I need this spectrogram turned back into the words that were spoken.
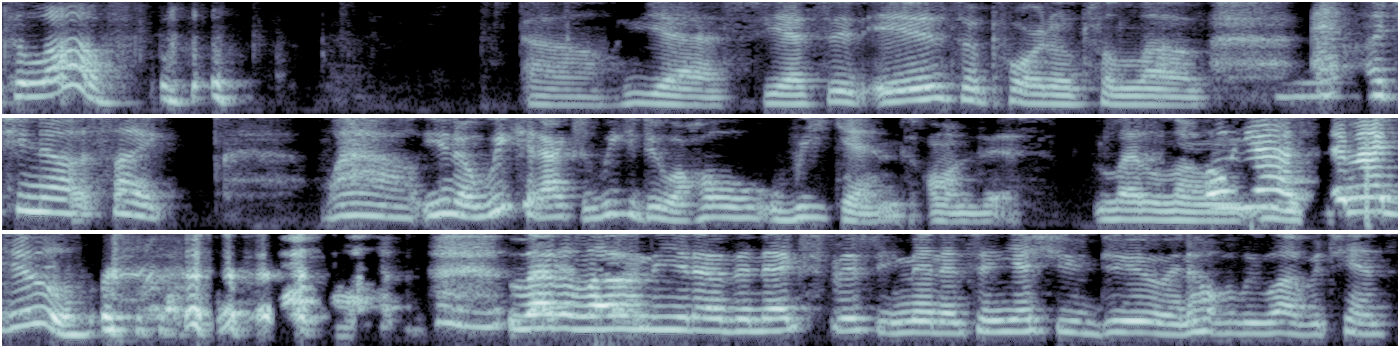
to love. oh, yes. Yes, it is a portal to love. Mm-hmm. But you know, it's like, wow, you know, we could actually we could do a whole weekend on this let alone oh yes and i do let alone you know the next 50 minutes and yes you do and hopefully we'll have a chance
